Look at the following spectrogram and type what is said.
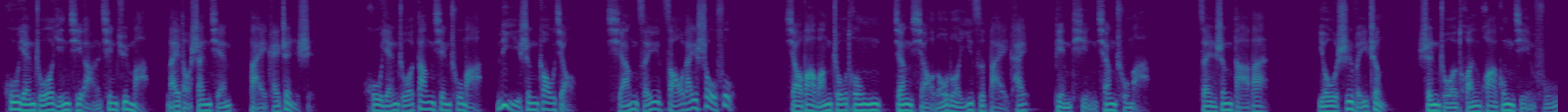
呼延灼引起两千军马来到山前，摆开阵势。呼延灼当先出马，厉声高叫：“强贼早来受缚！”小霸王周通将小喽啰一字摆开，便挺枪出马。怎生打扮？有诗为证：“身着团花宫锦服，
